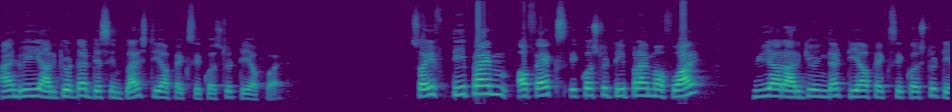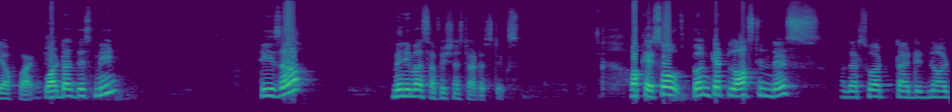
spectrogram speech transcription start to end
and we argued that this implies t of x equals to t of y. So, if t prime of x equals to t prime of y, we are arguing that t of x equals to t of y. What does this mean? T is a minimal sufficient statistics. Okay, so don't get lost in this. That's what I did not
